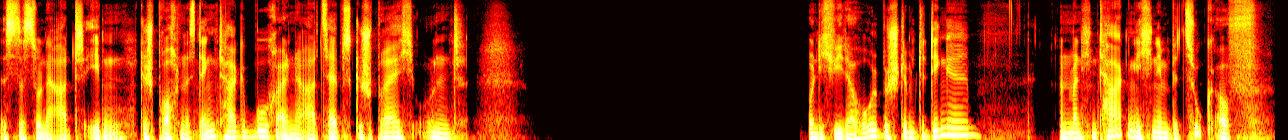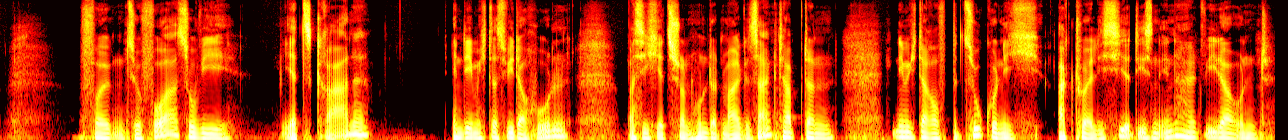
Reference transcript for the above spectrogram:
ist das so eine Art eben gesprochenes Denktagebuch, eine Art Selbstgespräch und und ich wiederhole bestimmte Dinge, an manchen Tagen. Ich nehme Bezug auf Folgen zuvor, so wie jetzt gerade, indem ich das wiederhole, was ich jetzt schon hundertmal gesagt habe, dann nehme ich darauf Bezug und ich aktualisiere diesen Inhalt wieder und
